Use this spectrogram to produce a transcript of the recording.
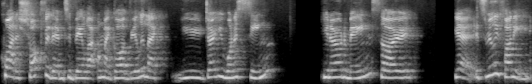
quite a shock for them to be like, oh my God, really? Like, you don't you want to sing? You know what I mean? So, yeah, it's really funny.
